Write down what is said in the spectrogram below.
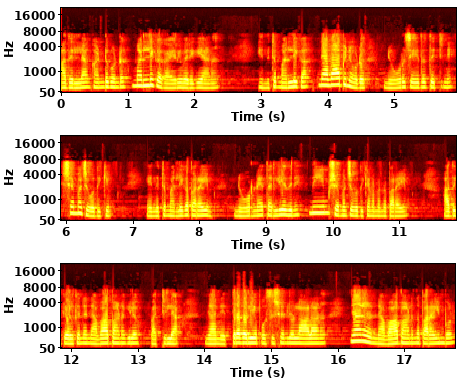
അതെല്ലാം കണ്ടുകൊണ്ട് മല്ലിക കയറി വരികയാണ്. എന്നിട്ട് മല്ലിക നവാബിനോട് നൂറ് ചെയ്ത തെറ്റിന് ക്ഷമ ചോദിക്കും. എന്നിട്ട് മല്ലിക പറയും നൂറിനെ തല്ലിയതിന് നീയും ക്ഷമ ചോദിക്കണമെന്ന് പറയും. അത് കേൾക്കുന്ന നവാബാണെങ്കിലോ? പറ്റില്ല. ഞാൻ എത്ര വലിയ പൊസിഷനിലുള്ള ആളാണ്. ഞാനൊരു നവാബാണെന്ന് പറയുമ്പോൾ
